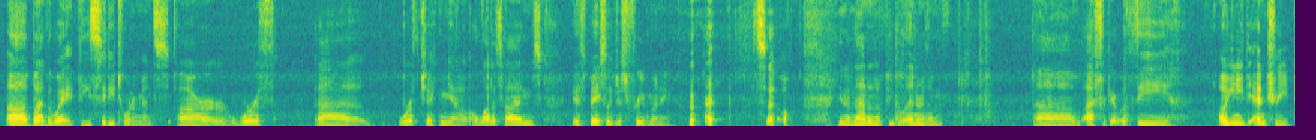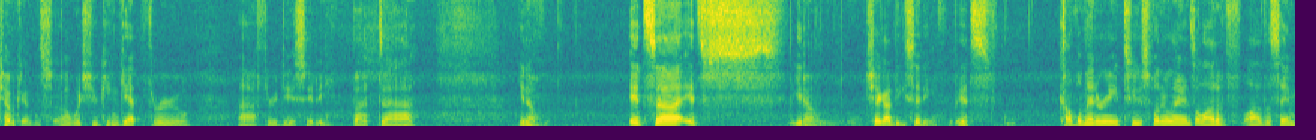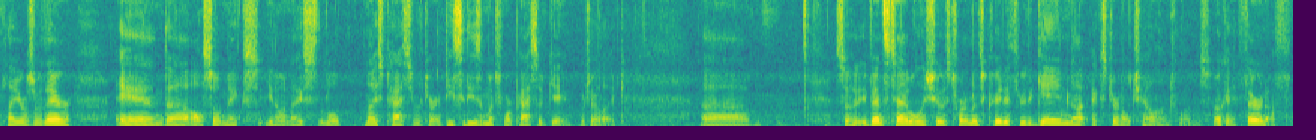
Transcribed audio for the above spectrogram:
Uh, by the way, these city tournaments are worth uh, worth checking out. A lot of times, it's basically just free money. so, you know, not enough people enter them. Uh, I forget what the oh, you need entry tokens, uh, which you can get through uh, through D City. But uh, you know, it's it's you know, check out D City. It's complementary to Splinterlands. A lot of a lot of the same players are there and uh, also makes you know a nice little nice passive return. DCD is a much more passive game, which I like. Um, so events tab only shows tournaments created through the game, not external challenge ones. Okay, fair enough.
